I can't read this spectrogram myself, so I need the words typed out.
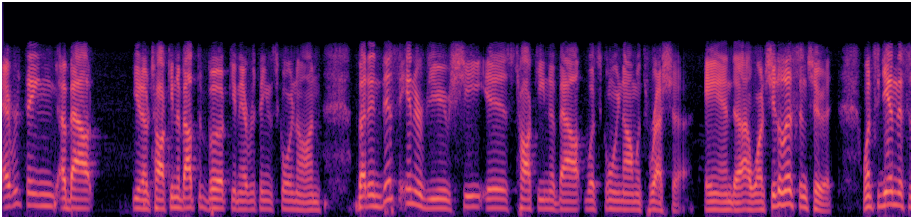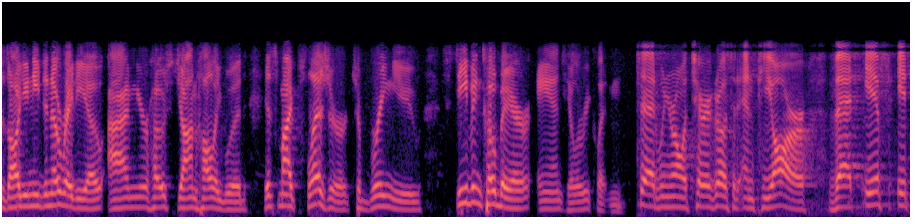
everything about you know, talking about the book and everything that's going on. But in this interview, she is talking about what's going on with Russia. And uh, I want you to listen to it. Once again, this is All You Need to Know Radio. I'm your host, John Hollywood. It's my pleasure to bring you Stephen Colbert and Hillary Clinton. Said when you're on with Terry Gross at NPR that if it's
